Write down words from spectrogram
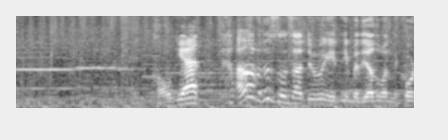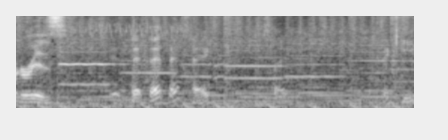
Are you cold yet? I love it. This one's not doing anything, but the other one in the corner is. It- That, that, that peg. That key.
